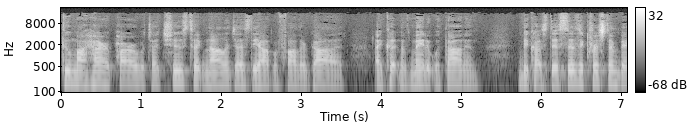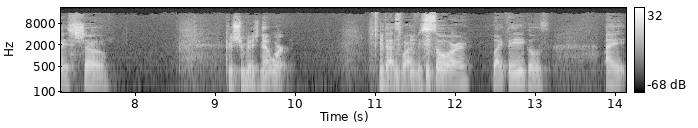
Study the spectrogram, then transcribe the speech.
through my higher power, which I choose to acknowledge as the Abba Father God. I couldn't have made it without him because this is a Christian based show. Christian Based Network. That's why we soar like the eagles. I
